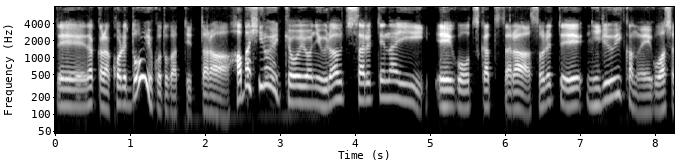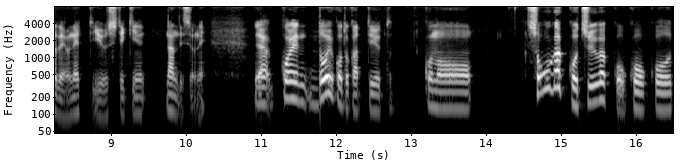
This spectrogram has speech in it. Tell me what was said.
でだからこれどういうことかって言ったら幅広い教養に裏打ちされてない英語を使ってたらそれって二流以下の英語話者だよねっていう指摘なんですよね。じゃあこれどういうことかっていうとこの小学校中学校高校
